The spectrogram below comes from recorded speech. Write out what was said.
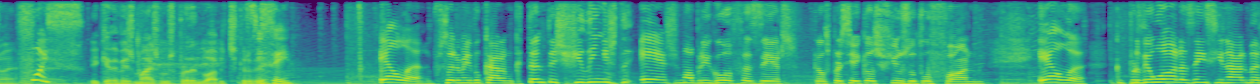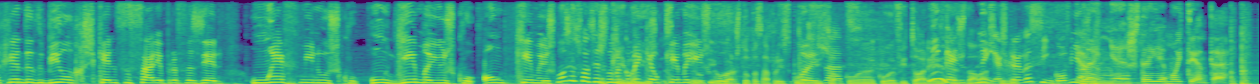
foi-se. é? Foi-se. E cada vez mais vamos perdendo o hábito de escrever. Sim. Ela, a professora Maria do Carmo, que tantas filinhas de ES me obrigou a fazer, que eles pareciam aqueles fios do telefone. Ela, que perdeu horas a ensinar-me a renda de bilres que é necessária para fazer um F minúsculo, um G maiúsculo ou um Q maiúsculo. Não sei se vocês lembram como é que é o. Q Eu- maiúsculo. Eu, agora estou a passar por isso com, Pois, a, Vitó- com, a, com a Vitória e Ninguém, a ninguém escreve assim, convenhamos. Manhãs da M80.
